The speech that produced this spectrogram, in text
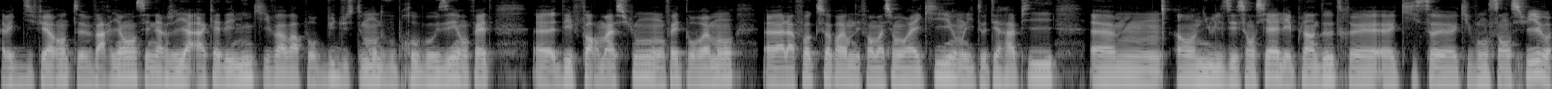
avec différentes variantes. Energia Academy qui va avoir pour but justement de vous proposer en fait euh, des formations en fait pour vraiment à la fois que ce soit par exemple des formations en Reiki, en lithothérapie, en huiles essentielles et plein d'autres qui, qui vont s'en suivre.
